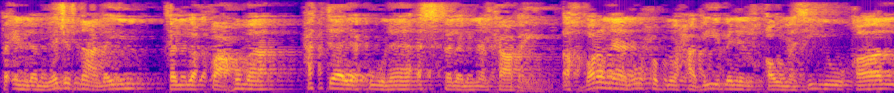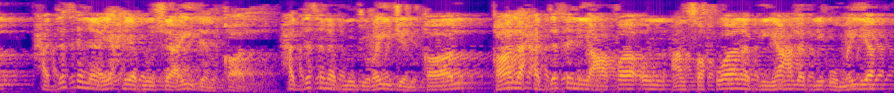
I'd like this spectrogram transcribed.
فإن لم يجد نعلين فليقطعهما حتى يكونا أسفل من الكعبين. أخبرنا نوح بن حبيب القومسي قال حدثنا يحيى بن سعيد قال حدثنا ابن جريج قال قال حدثني عطاء عن صفوان بن يعلى بن أمية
